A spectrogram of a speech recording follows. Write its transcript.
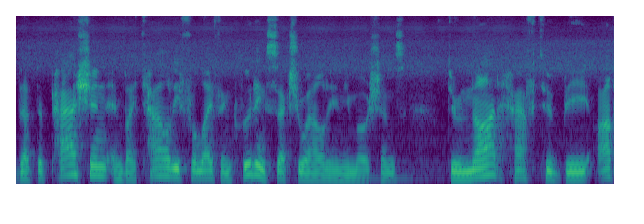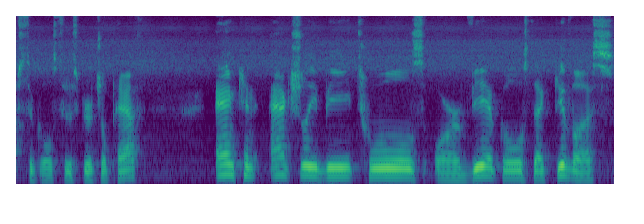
that the passion and vitality for life, including sexuality and emotions, do not have to be obstacles to the spiritual path and can actually be tools or vehicles that give us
